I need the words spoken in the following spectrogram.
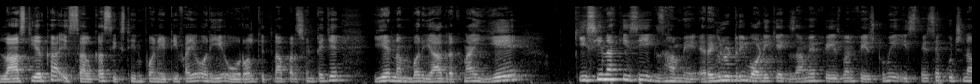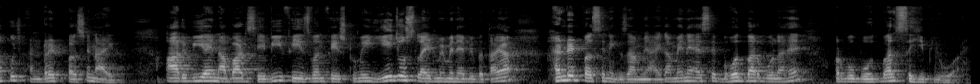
लास्ट ईयर का, इस साल का 16.85 और ये ओवरऑल कितना परसेंटेज है? ये नंबर याद रखना। ये किसी ना किसी एग्ज़ाम में रेगुलेटरी बॉडी के एग्ज़ाम में फ़ेज़ वन फ़ेज़ टू में, इसमें से कुछ ना कुछ हंड्रेड परसेंट आएगा। आरबीआई नाबार्ड से भी फ़ेज़ वन फ़ेज़ टू में, ये जो स्लाइड में मैंने अभी बताया हंड्रेड परसेंट एग्ज़ाम में आएगा। मैंने ऐसे बहुत बार बोला है और वो बहुत बार सही भी हुआ है।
